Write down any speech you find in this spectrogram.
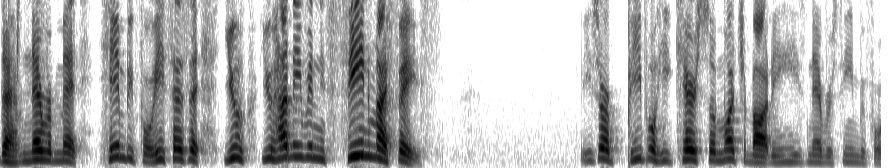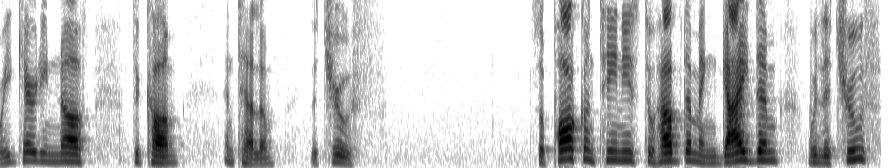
that have never met him before. He says that you, you hadn't even seen my face. These are people he cares so much about and he's never seen before. He cared enough to come and tell them the truth. So Paul continues to help them and guide them with the truth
